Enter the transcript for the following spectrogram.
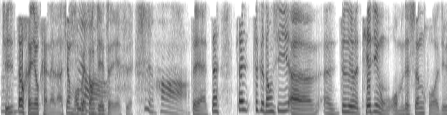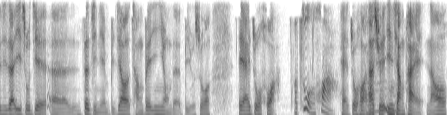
其实都很有可能啊，像《魔鬼终结者》也是。是哈，对啊，但但这个东西呃呃，就是贴近我们的生活，尤其在艺术界呃这几年比较常被应用的，比如说 AI 作画，哦，作画，哎，作画，他学印象派，然后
